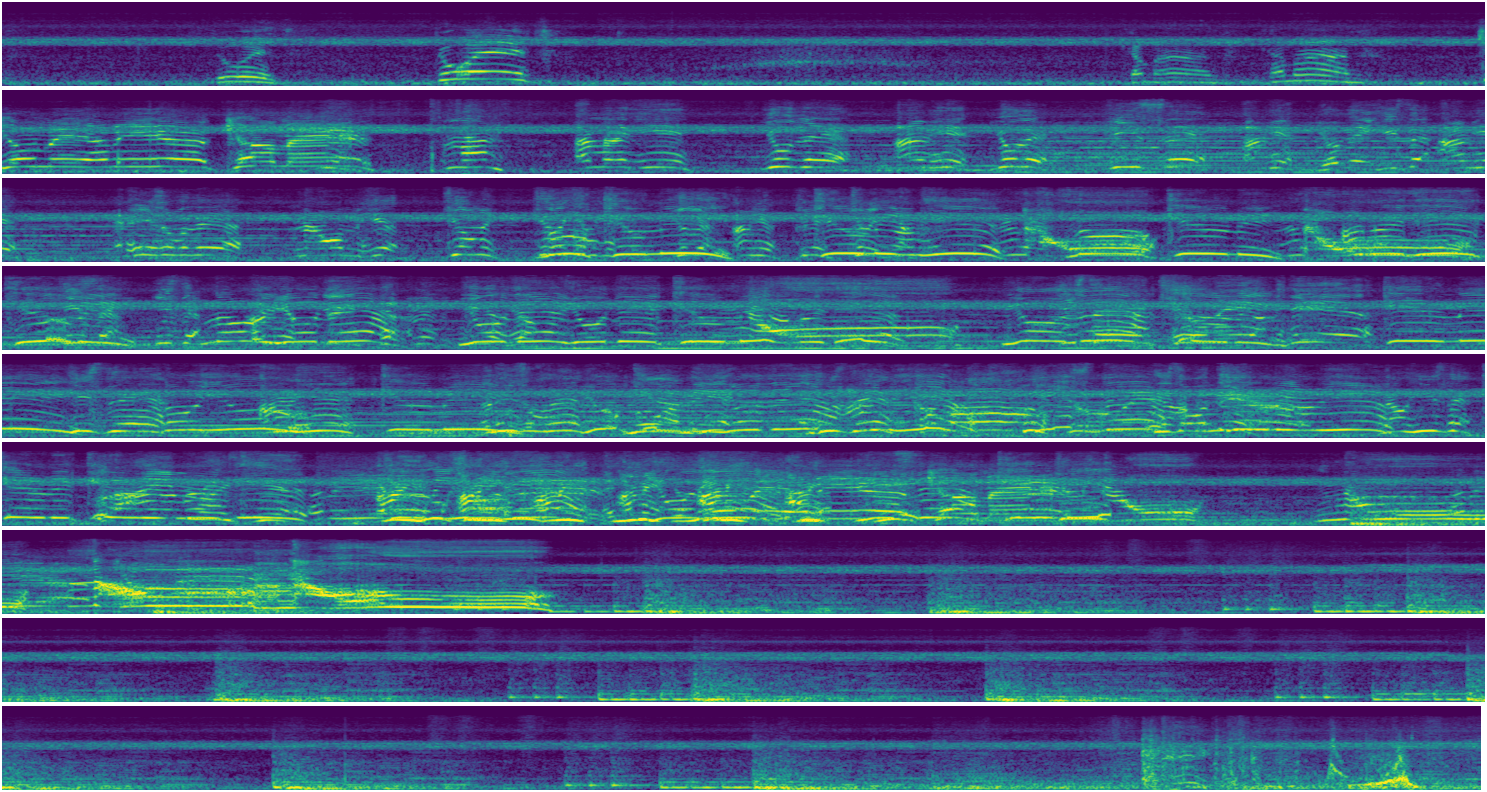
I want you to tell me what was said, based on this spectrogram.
on. Do it. Do it! Come on, come on. Kill me, I'm here! Kill me! I'm, I'm right here. You're there. I'm here. You're there. He's there. I'm here. You're there. He's there. I'm here. And he's over there. Now I'm here. Kill me. Kill No, me. kill You're me! I'm here. Kill, Kill me. me, I'm here! No. No, kill me! No. I'm right here, kill He's me! there. He's there. No, I'm you're there! You're there. there, you're there, kill me! I'm right here! There. Yeah.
